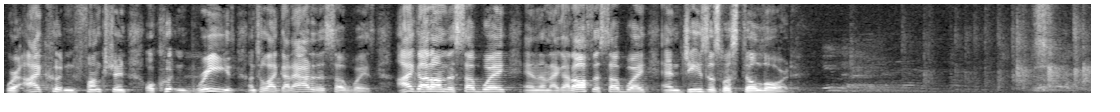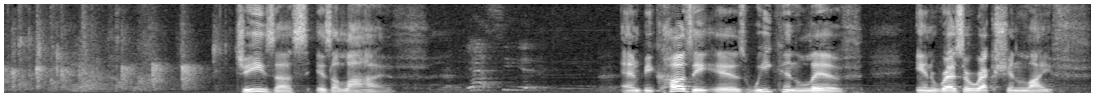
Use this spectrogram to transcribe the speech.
where I couldn't function or couldn't breathe until I got out of the subways. I got on the subway and then I got off the subway and Jesus was still Lord. Jesus is alive. And because he is, we can live in resurrection life.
